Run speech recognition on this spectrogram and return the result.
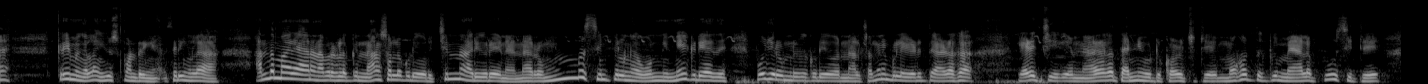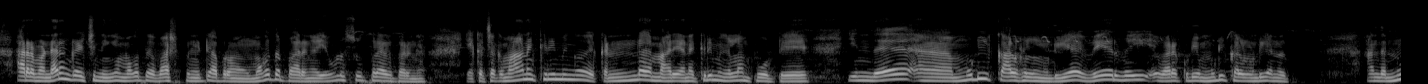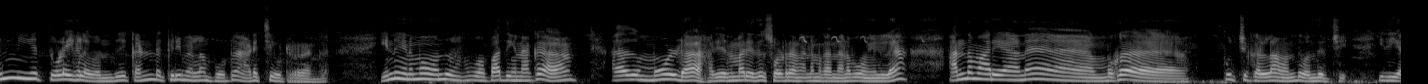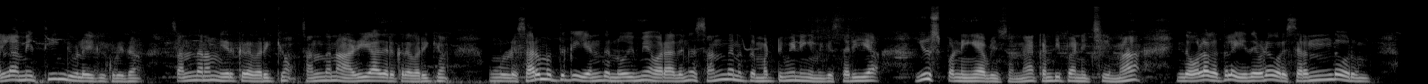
க்ரீமுங்கெல்லாம் யூஸ் பண்ணுறீங்க சரிங்களா? அந்த மாதிரியான நபர்களுக்கு நான் சொல்லக்கூடிய ஒரு சின்ன அறிவுரை என்னென்னா ரொம்ப சிம்பிளுங்க ஒன்றுமே கிடையாது. பூஜை ரூமில் இருக்கக்கூடிய ஒரு நாள் சந்தன பிள்ளை எடுத்து அழகாக இழைச்சி அழகாக தண்ணி விட்டு குழச்சிட்டு முகத்துக்கு மேலே பூசிட்டு அரை மணி நேரம் கழித்து நீங்கள் முகத்தை வாஷ் பண்ணிவிட்டு அப்புறம் உங்கள் முகத்தை பாருங்கள் எவ்வளோ சூப்பராக இருக்கு பாருங்கள் எக்கச்சக்கமான கிருமிங்க கண்ட மாதிரியான கிருமிகள்லாம் போட்டு இந்த முடி கால்களினுடைய வேர்வை வரக்கூடிய முடி கால்களுடைய அந்த அந்த நுண்ணிய துளைகளை வந்து கண்ட கிருமியெல்லாம் போட்டு அடைச்சி விட்டுறாங்க. இன்னும் என்னமோ வந்து பார்த்தீங்கன்னாக்கா அதாவது மோல்டா அது இந்த மாதிரி எதுவும் சொல்கிறாங்க நமக்கு அந்த அனுபவம் இல்லை. அந்த மாதிரியான முக பூச்சிக்கள்லாம் வந்து வந்துடுச்சு இது எல்லாமே தீங்கு விளைவிக்கக்கூடியதான் சந்தனம் இருக்கிற வரைக்கும் சந்தனம் அழியாத இருக்கிற வரைக்கும் உங்களுடைய சருமத்துக்கு எந்த நோயுமே வராதுங்க. சந்தனத்தை மட்டுமே நீங்கள் மிக சரியாக யூஸ் பண்ணீங்க அப்படின்னு சொன்னால் கண்டிப்பாக நிச்சயமாக இந்த உலகத்தில் இதை விட ஒரு சிறந்த ஒரு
